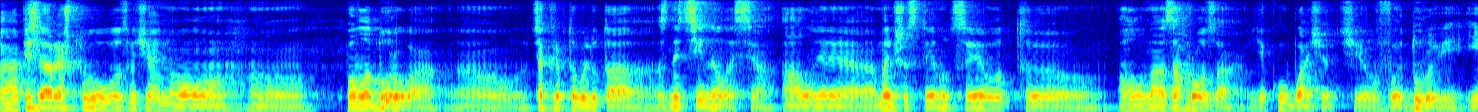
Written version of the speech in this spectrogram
Е, Після арешту, звичайно, е, Павла Дурова е, ця криптовалюта знецінилася, але менше з тим це от головна загроза, яку бачать в Дурові. І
